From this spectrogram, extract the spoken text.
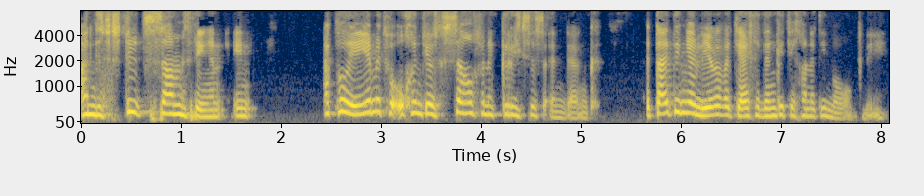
understood something and in ek wil hê jy moet vir oggend jouself in 'n krisis indink. 'n Tyd in jou lewe wat jy gedink het jy gaan dit nie maak nie.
